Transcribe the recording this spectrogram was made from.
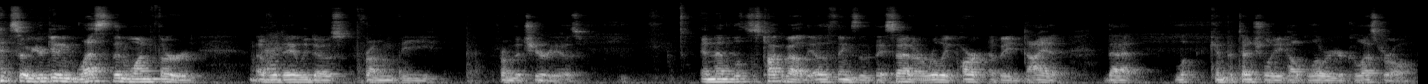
so you're getting less than one third of the daily dose from the from the Cheerios. And then let's talk about the other things that they said are really part of a diet that can potentially help lower your cholesterol.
